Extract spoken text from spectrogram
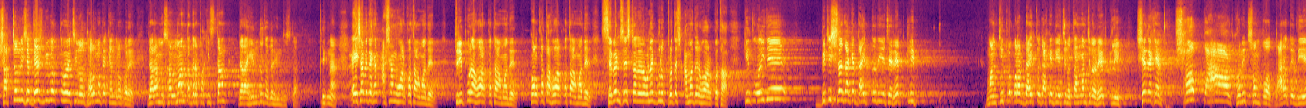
সাতচল্লিশে দেশ বিভক্ত হয়েছিল ধর্মকে কেন্দ্র করে। যারা মুসলমান, তাদের পাকিস্তান, যারা হিন্দু, তাদের হিন্দুস্তান। ঠিক না? এই হিসাবে দেখেন, আসাম হওয়ার কথা আমাদের, ত্রিপুরা হওয়ার কথা আমাদের, কলকাতা হওয়ার কথা আমাদের, সেভেন সিস্টারের অনেকগুলো প্রদেশ আমাদের হওয়ার কথা। কিন্তু ওই যে ব্রিটিশরা যাকে দায়িত্ব দিয়েছে রেড ক্লিপ মানচিত্র করার দায়িত্ব যাকে দিয়েছিল, তার নাম ছিল রেড ক্লিপ সে দেখেন, সব পাহাড়, খনিজ সম্পদ ভারতে দিয়ে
